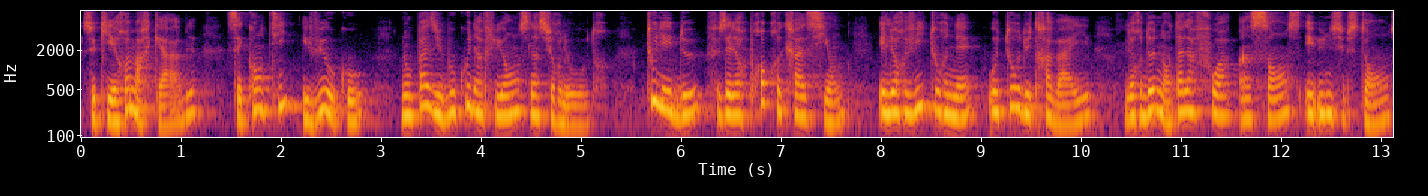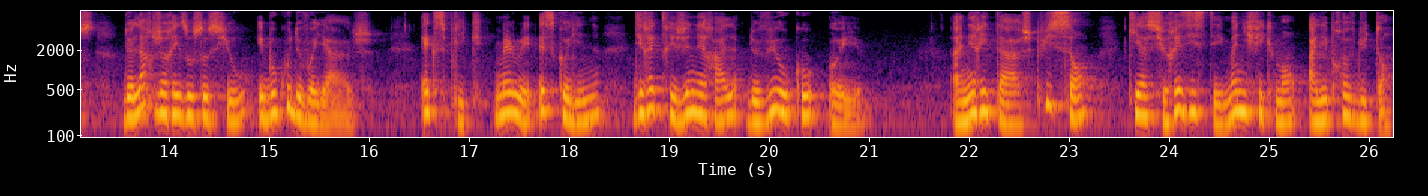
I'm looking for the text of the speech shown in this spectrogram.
Ce qui est remarquable, c'est qu'Antti et Vuoko n'ont pas eu beaucoup d'influence l'un sur l'autre. Tous les deux faisaient leur propre création et leur vie tournait autour du travail, leur donnant à la fois un sens et une substance, de larges réseaux sociaux et beaucoup de voyages, explique Mary Escolin, directrice générale de Vuoko Oy. Un héritage puissant qui a su résister magnifiquement à l'épreuve du temps.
